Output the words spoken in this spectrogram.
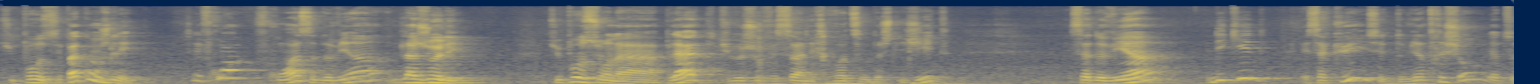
Tu poses, c'est pas congelé, c'est froid. Froid, ça devient de la gelée. Tu poses sur la plaque, tu veux chauffer ça à ça devient liquide. Et ça cuit, ça devient très chaud. Il y a de ce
